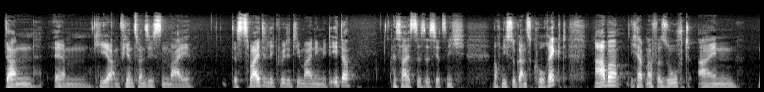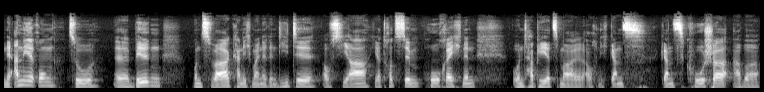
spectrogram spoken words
dann ähm, hier am 24. Mai das zweite Liquidity Mining mit Ether. Das heißt, es ist jetzt nicht, noch nicht so ganz korrekt, aber ich habe mal versucht, ein, eine Annäherung zu äh, bilden. Und zwar kann ich meine Rendite aufs Jahr ja trotzdem hochrechnen und habe hier jetzt mal auch nicht ganz, ganz koscher, aber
